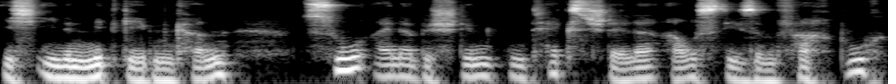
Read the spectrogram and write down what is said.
ich Ihnen mitgeben kann zu einer bestimmten Textstelle aus diesem Fachbuch.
